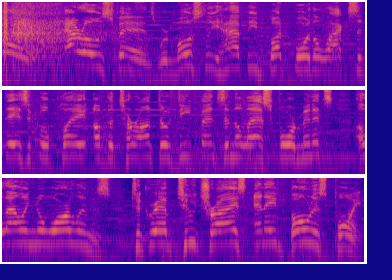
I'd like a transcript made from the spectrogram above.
goal. Arrows fans were mostly happy but for the lackadaisical play of the Toronto defense in the last four minutes, allowing New Orleans to grab two tries and a bonus point.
